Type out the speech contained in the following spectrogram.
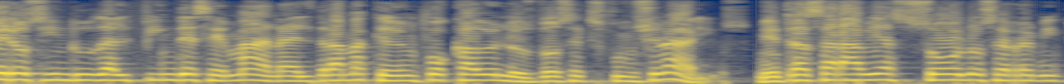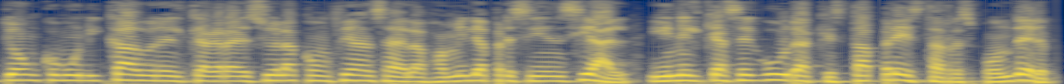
Pero sin duda el fin de semana el drama quedó enfocado en los dos exfuncionarios. Mientras Arabia solo se remitió a un comunicado en el que agradeció la confianza de la familia presidencial y en el que asegura que está presta a responder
